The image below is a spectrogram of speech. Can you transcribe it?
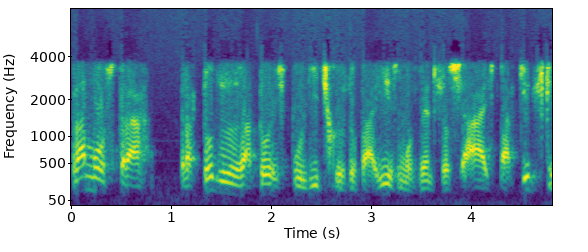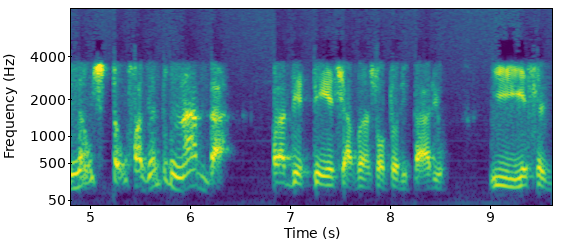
para mostrar para todos os atores políticos do país, movimentos sociais, partidos, que não estão fazendo nada para deter esse avanço autoritário e, esse,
